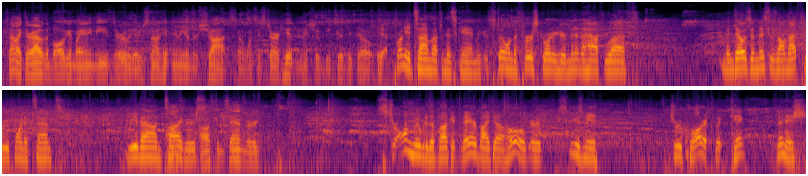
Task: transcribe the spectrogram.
It's not like they're out of the ballgame by any means early. They're just not hitting any of their shots. So once they start hitting, they should be good to go. Yeah, plenty of time left in this game. It's still in the first quarter here, a minute and a half left. Mendoza misses on that three-point attempt. Rebound Tigers. Austin Sandberg. Strong move to the bucket there by DeHogue, or excuse me, Drew Clark, but can't finish.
